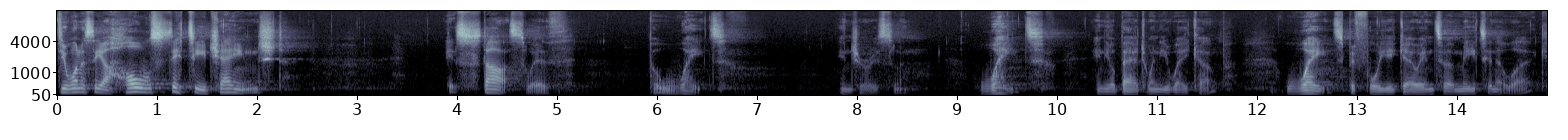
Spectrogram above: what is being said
Do you want to see a whole city changed? It starts with, but wait in Jerusalem. Wait in your bed when you wake up. Wait before you go into a meeting at work.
